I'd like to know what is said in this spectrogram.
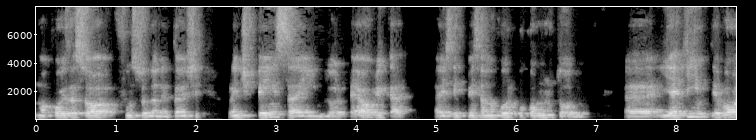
uma coisa só funcionando. Então, a gente quando a gente pensa em dor pélvica, a gente tem que pensar no corpo como um todo. É, e aqui eu vou,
